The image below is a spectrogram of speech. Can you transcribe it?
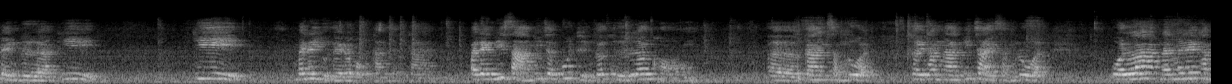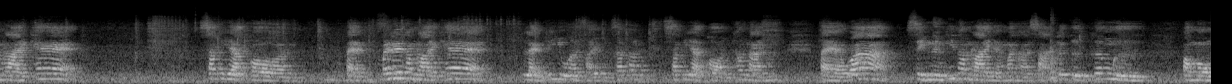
เป็นเรือที่ที่ไม่ได้อยู่ในระบบการจัดการ ประเด็นที่สามที่จะพูดถึงก็คือเรื่องของออการสำรวจเคยทำงานวิจัยสำรวจอวนลากนั้นไม่ได้ทำลายแค่ ทรัพยากร แต่ไม่ได้ทำลายแค่ แหล่งที่อยู่อาศัยของทรัพยากรเท่านั้น แต่ว่าสิ่งหนึ่งที่ทำลายอย่างมหาศาลก็คือเครื่องมือประมง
